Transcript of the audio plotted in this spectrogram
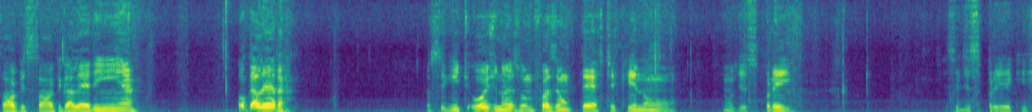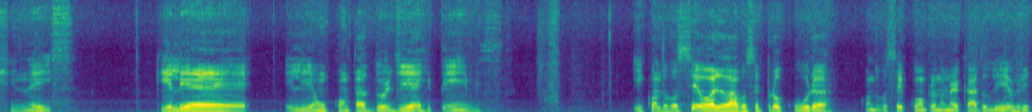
Salve, salve, galerinha. Ô, galera. É o seguinte, hoje nós vamos fazer um teste aqui no, no display. Esse display aqui chinês. Que ele é, ele é um contador de RPMs. E quando você olha lá, você procura, quando você compra no Mercado Livre,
